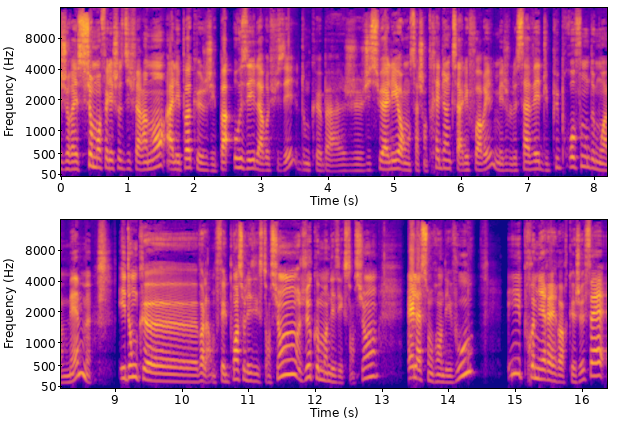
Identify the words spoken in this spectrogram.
j'aurais sûrement fait les choses différemment. À l'époque, j'ai pas osé la refuser, donc heu, bah, j'y suis allée en sachant très bien que ça allait foirer, mais je le savais du plus profond de moi-même. Et donc heu, voilà, on fait le point sur les extensions, je commande les extensions, elle a son rendez-vous. Et première erreur que je fais,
